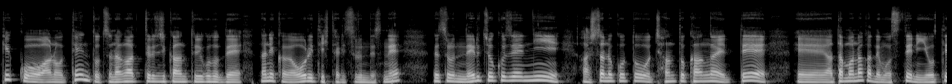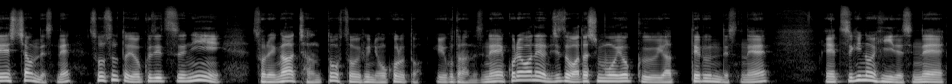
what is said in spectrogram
結構あの天と繋がってる時間ということで何かが降りてきたりするんですね。で、その寝る直前に明日のことをちゃんと考えて、えー、頭の中でもすでに予定しちゃうんですね。そうすると翌日にそれがちゃんとそういうふうに起こるということなんですね。これはね、実は私もよくやってるんですね。え次の日ですね、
